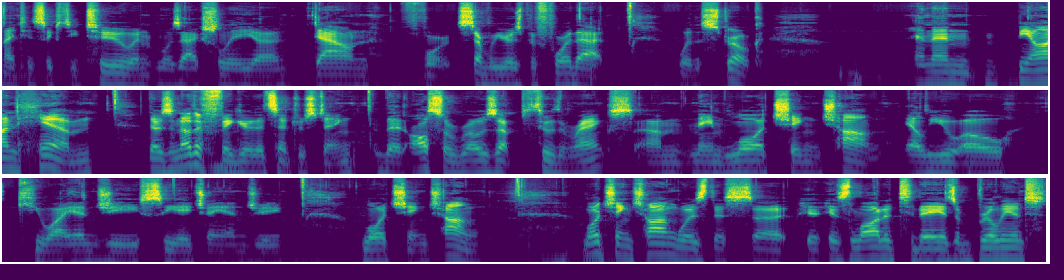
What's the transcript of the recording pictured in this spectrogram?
1962 and was actually uh, down for several years before that with a stroke. And then beyond him, there's another figure that's interesting that also rose up through the ranks um, named Luo Qing Chang, L U O Q I N G C H A N G, Luo Qing Chang. Luo Qing Chang was this, uh, is lauded today as a brilliant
